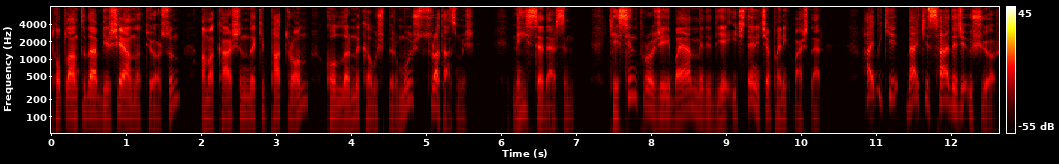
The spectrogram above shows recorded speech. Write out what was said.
Toplantıda bir şey anlatıyorsun ama karşındaki patron kollarını kavuşturmuş, surat asmış. Ne hissedersin? Kesin projeyi beğenmedi diye içten içe panik başlar. Halbuki belki sadece üşüyor.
